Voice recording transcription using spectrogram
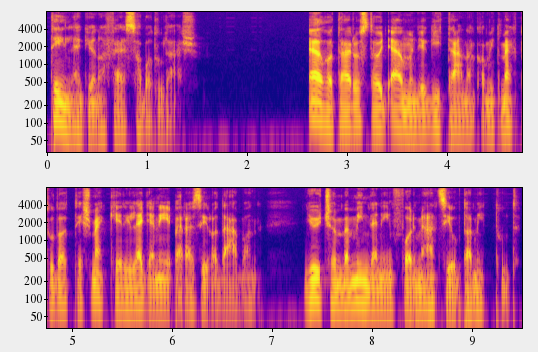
tényleg jön a felszabadulás. Elhatározta, hogy elmondja Gitának, amit megtudott, és megkéri legyen éber az irodában. Gyűjtsön be minden információt, amit tud.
